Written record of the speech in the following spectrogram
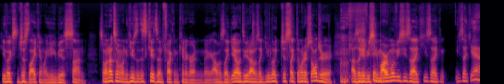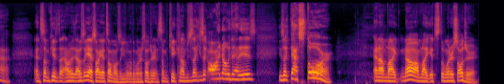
He looks just like him. Like he could be his son. So I know someone. He was this kid's in fucking kindergarten. Like, I was like, "Yo, dude," I was like, "You look just like the Winter Soldier." I was like, "Have you seen Marvel movies?" He's like, "He's like, he's like, yeah." And some kids, I was, I was like, "Yeah." So I told him I was like, "You look at the Winter Soldier," and some kid comes. He's like, "He's like, oh, I know who that is." He's like, "That's Thor," and I'm like, "No," I'm like, "It's the Winter Soldier,"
